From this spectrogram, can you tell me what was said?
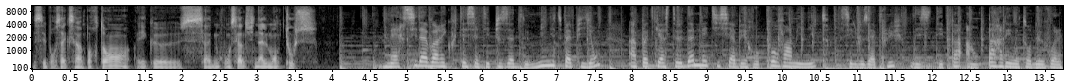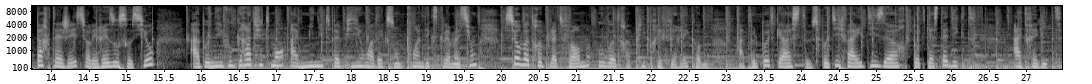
C'est pour ça que c'est important et que ça nous concerne finalement tous. Merci d'avoir écouté cet épisode de Minute Papillon, un podcast d'Anne-Laetitia Béraud pour 20 minutes. S'il vous a plu, n'hésitez pas à en parler autour de vous, à le partager sur les réseaux sociaux. Abonnez-vous gratuitement à Minute Papillon avec son point d'exclamation sur votre plateforme ou votre appli préférée comme Apple Podcast, Spotify, Deezer, Podcast Addict. À très vite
